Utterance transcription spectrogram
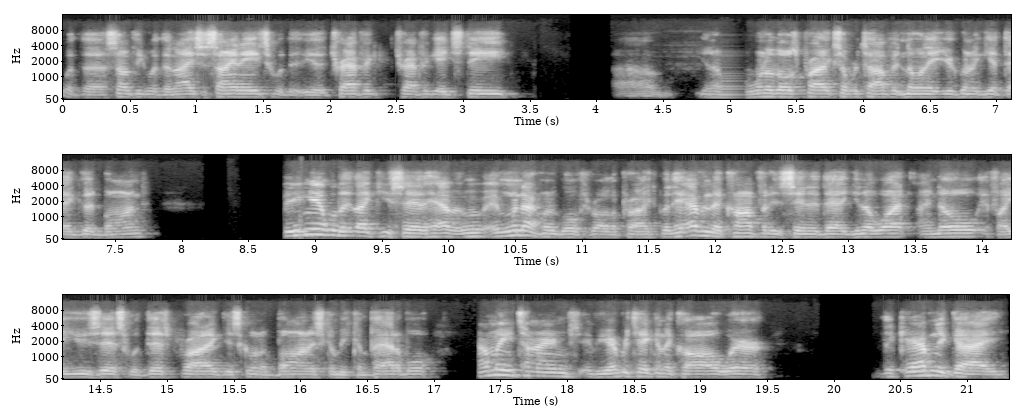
with uh, something with an isocyanates with the, traffic traffic HD. Um, you know, one of those products over top of it, knowing that you're going to get that good bond being able to, like you said, have, and we're not going to go through all the products, but having the confidence in it that, you know what, I know if I use this with this product, it's going to bond, it's going to be compatible. How many times have you ever taken a call where the cabinet guy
